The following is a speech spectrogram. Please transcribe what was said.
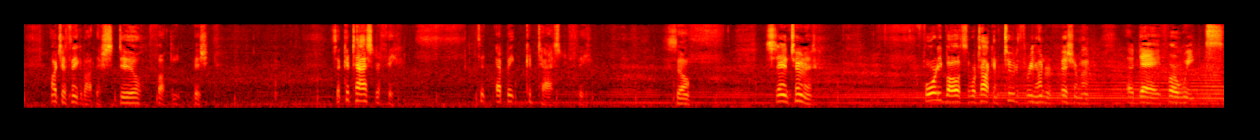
I want you to think about it. They're still fucking fishing. It's a catastrophe. It's an epic catastrophe. So, stand tuned. 40 boats, we're talking two to 300 fishermen a day for weeks.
